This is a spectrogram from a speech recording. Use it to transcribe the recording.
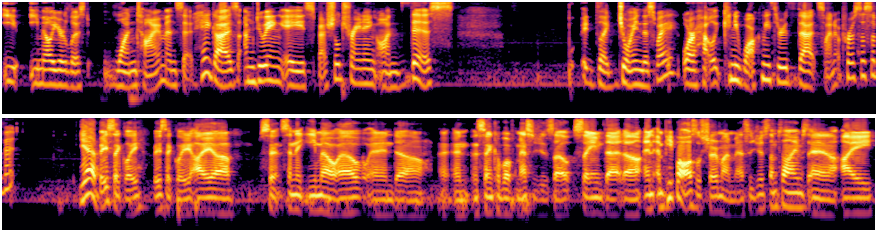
e- email your list one time and said, "Hey guys, I'm doing a special training on this like join this way? Or how like can you walk me through that sign up process a bit? Yeah basically basically. I uh sent, an email out and uh and, and a couple of messages out saying that uh and, and people also share my messages sometimes and i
